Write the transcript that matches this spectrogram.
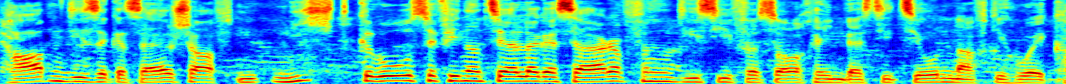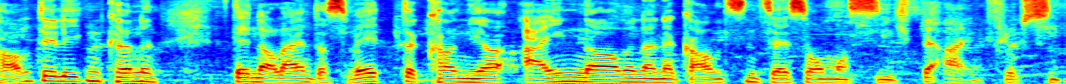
haben diese Gesellschaften nicht große finanzielle Reserven, die sie für solche Investitionen auf die hohe Kante legen können, denn allein das Wetter kann ja Einnahmen einer ganzen Saison massiv beeinflussen.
